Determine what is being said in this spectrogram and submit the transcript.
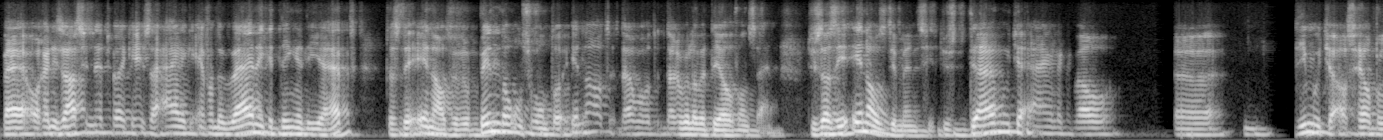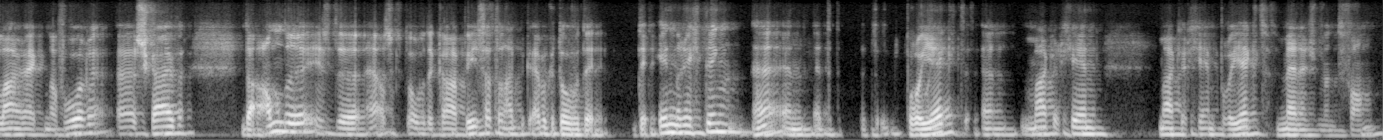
bij organisatienetwerken is dat eigenlijk een van de weinige dingen die je hebt. Dat is de inhoud. We verbinden ons rond de inhoud, daar, daar willen we deel van zijn. Dus dat is die inhoudsdimensie. Dus daar moet je eigenlijk wel, uh, die moet je als heel belangrijk naar voren uh, schuiven. De andere is de, hè, als ik het over de KP zet, dan heb ik, heb ik het over de de inrichting hè, en het, het, project. En maak er, geen, maak er geen projectmanagement van.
